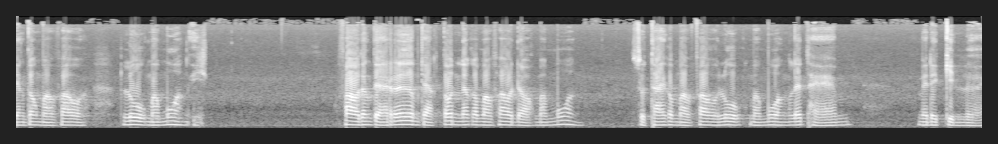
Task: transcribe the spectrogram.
ยังต้องมาเฝ้าลูกมะม่วงอีก เฝ้าตั้งแต่เริ่มจากต้นแล้วก็มาเฝ้าดอกมะม่วง สุดท้ายก็มาเฝ้าลูกมะม่วงและแถม ไม่ได้กินเลย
